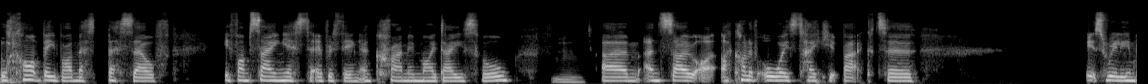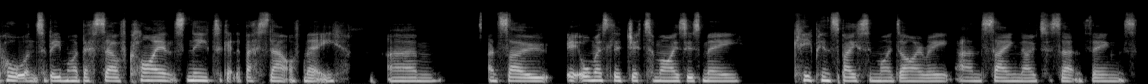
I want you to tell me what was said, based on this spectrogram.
Well, I mm, can't be my best best self if I'm saying yes to everything and cramming my days full. mm, Um, and so I, I kind of always take it back to it's really important to be my best self. Clients need to get the best out of me. Um, and so it almost legitimizes me keeping space in my diary and saying no to certain things.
